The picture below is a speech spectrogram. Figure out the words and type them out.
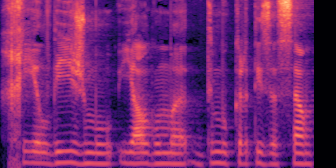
realismo e alguma democratização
